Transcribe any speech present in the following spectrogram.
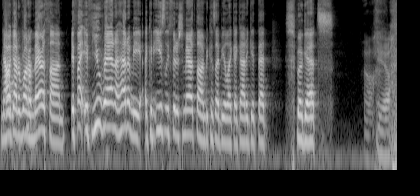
Now I got to run a marathon. If I if you ran ahead of me, I could easily finish the marathon because I'd be like, I got to get that spaghetti. Yeah.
